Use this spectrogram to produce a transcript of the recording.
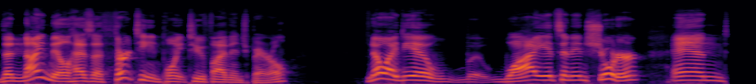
The 9mm has a 13.25 inch barrel. No idea why it's an inch shorter. And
